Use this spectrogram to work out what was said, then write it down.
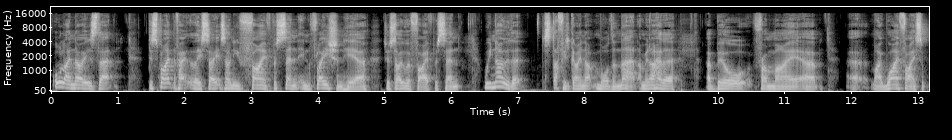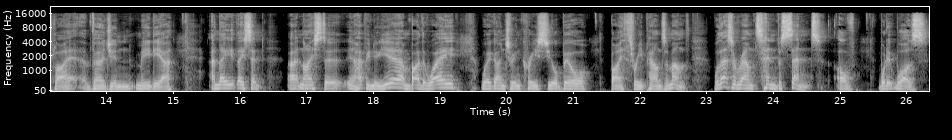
All I know is that despite the fact that they say it's only 5% inflation here, just over 5%, we know that stuff is going up more than that. I mean, I had a, a bill from my uh, uh, my Wi-Fi supply, Virgin Media, and they they said, uh, "Nice to you know, Happy New Year." And by the way, we're going to increase your bill by three pounds a month. Well, that's around ten percent of what it was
